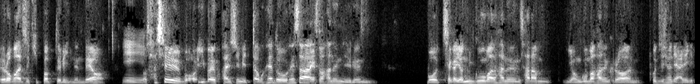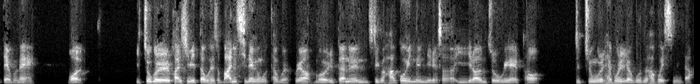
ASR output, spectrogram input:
여러 가지 기법들이 있는데요. 예, 예. 뭐 사실 뭐 이거에 관심이 있다고 해도 회사에서 하는 일은 뭐 제가 연구만 하는 사람, 연구만 하는 그런 포지션이 아니기 때문에 뭐 이쪽을 관심이 있다고 해서 많이 진행을 못 하고 있고요. 뭐 일단은 지금 하고 있는 일에서 이런 쪽에 더 집중을 해보려고는 하고 있습니다.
